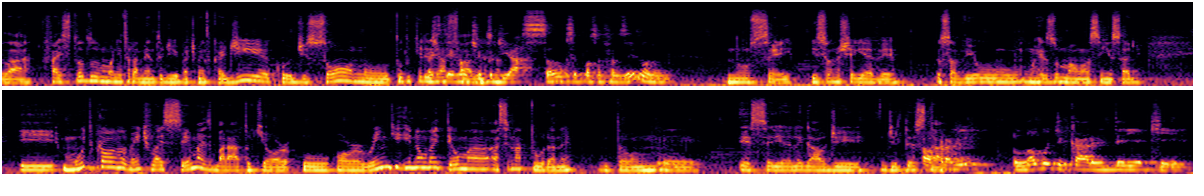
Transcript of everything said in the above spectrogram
lá. Faz todo o monitoramento de batimento cardíaco, de sono, tudo que eles Mas já tem algum fazem. tipo sabe? de ação que você possa fazer ou não? Não sei. Isso eu não cheguei a ver. Eu só vi um, um resumão, assim, sabe? E muito provavelmente vai ser mais barato que o Aura- Ring e não vai ter uma assinatura, né? Então, Hum. esse seria legal de, de Ó, testar. pra mim, logo de cara ele teria que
